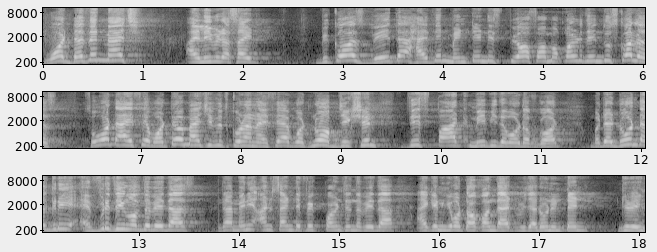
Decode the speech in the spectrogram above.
What doesn't match, I leave it aside. Because Veda hasn't maintained its pure form according to the Hindu scholars. So what I say, whatever matches with Quran, I say I've got no objection. This part may be the word of God. But I don't agree everything of the Vedas. There are many unscientific points in the Veda. I can give a talk on that, which I don't intend giving.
